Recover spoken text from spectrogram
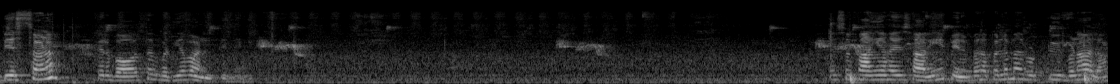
ਬੇਸਣ, ਫਿਰ ਬਹੁਤ ਵਧੀਆ ਬਣਦੇ ਨੇ ਇਹ ਸਫਾਈਆਂ ਹਜੇ ਸਾਰੀਆਂ ਹੀ ਪਈਆਂ ਨੇ ਪਹਿਲਾਂ ਮੈਂ ਰੋਟੀ ਵੀ ਬਣਾ ਲਾਂ।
